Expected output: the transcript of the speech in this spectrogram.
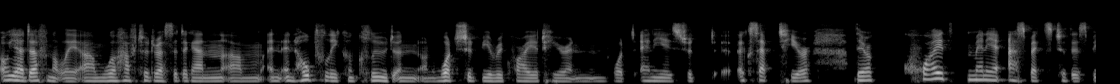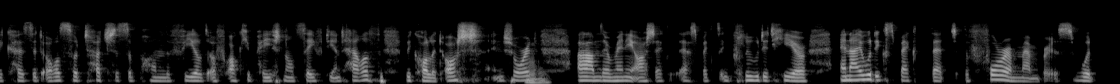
oh yeah, definitely. Um, we'll have to address it again um, and, and hopefully conclude on, on what should be required here and what NEAs should accept here. There are quite many aspects to this because it also touches upon the field of occupational safety and health. We call it OSH in short. Mm-hmm. Um, there are many OSH aspects included here. And I would expect that the forum members would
